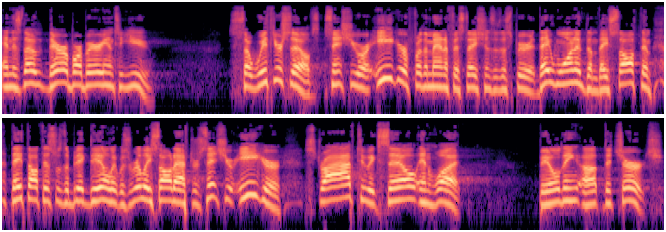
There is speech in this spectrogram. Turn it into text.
and as though they're a barbarian to you. So with yourselves, since you are eager for the manifestations of the Spirit, they wanted them, they sought them, they thought this was a big deal, it was really sought after. Since you're eager, strive to excel in what? Building up the church.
